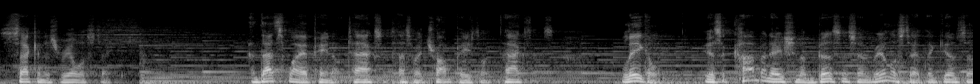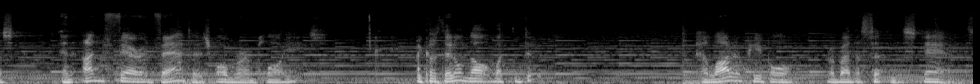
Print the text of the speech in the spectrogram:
Second is real estate. And that's why I pay no taxes. That's why Trump pays no taxes. Legally, it is a combination of business and real estate that gives us an unfair advantage over employees because they don't know what to do. A lot of people would rather sit in the stands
